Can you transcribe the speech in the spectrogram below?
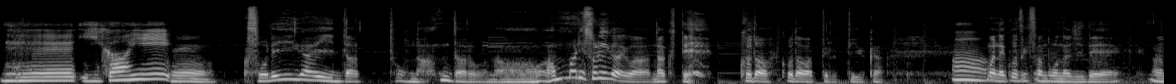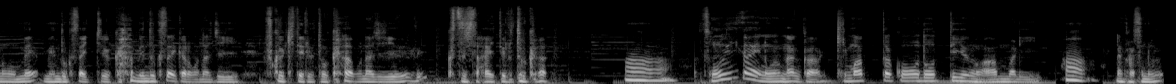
ねえ、意外。うん。それ以外だと、なんだろうなあんまりそれ以外はなくて、こだわ、こだわってるっていうか、うん。まあ、猫好きさんと同じで、あの、め、めんどくさいっていうか、めんどくさいから同じ服着てるとか、同じ靴下履いてるとか、うん。うん。それ以外のなんか決まった行動っていうのはあんまり、なんかその、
